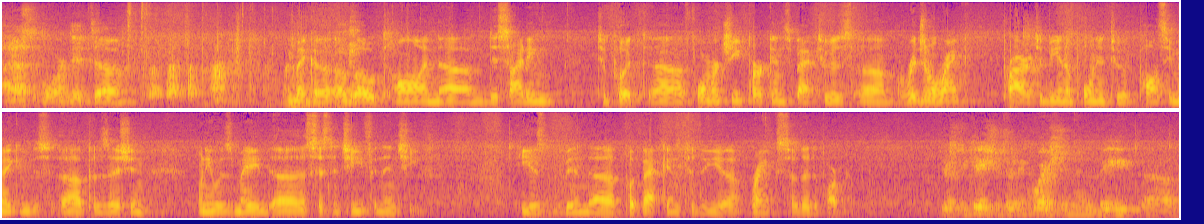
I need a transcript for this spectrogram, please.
I asked the board that, um, we make a, a vote on, um, deciding to put, uh, former Chief Perkins back to his, um, original rank prior to being appointed to a policymaking, uh, position when he was made, uh, Assistant Chief and then Chief. He has been, uh, put back into the, uh, ranks of the department. just in case there's any question and to be uh,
